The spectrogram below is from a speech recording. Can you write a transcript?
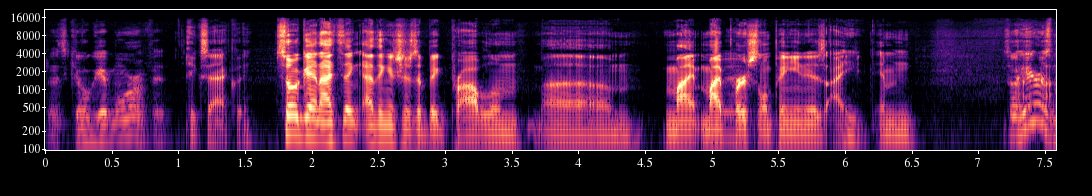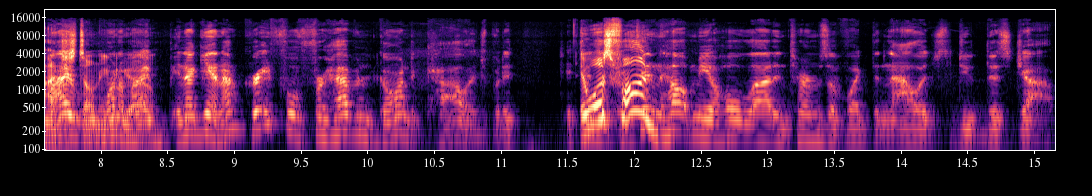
let's go get more of it. Exactly. So again, I think I think it's just a big problem. Um, my my Yeah. personal opinion is I am So here's my just don't need one of my and again I'm grateful for having gone to college, but it It was fun. It didn't help me a whole lot in terms of like the knowledge to do this job.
